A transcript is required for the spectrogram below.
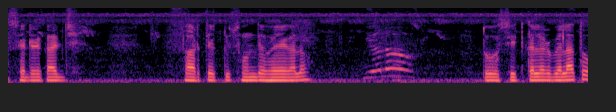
शेडर क्ज सारे एक सन्देह हो गो तो शीतकाल बेला तो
